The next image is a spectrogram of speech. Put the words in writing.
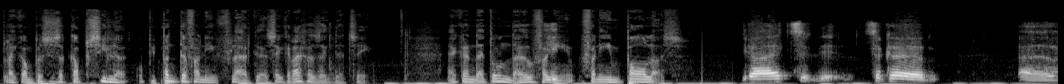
blyk amper soos 'n kapsule op die punte van die vlerke as ek reg as ek dit sê. Ek kan dit onthou van die van die Impalas. Ja, dit's sulke uh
